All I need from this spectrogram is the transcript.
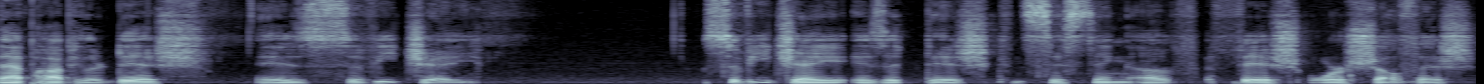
That popular dish is ceviche. Ceviche is a dish consisting of fish or shellfish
